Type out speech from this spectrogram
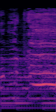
Lord,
